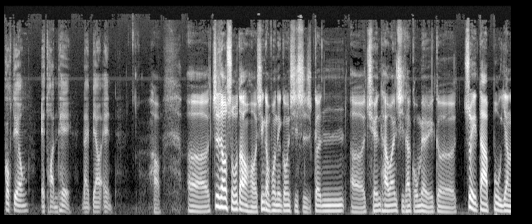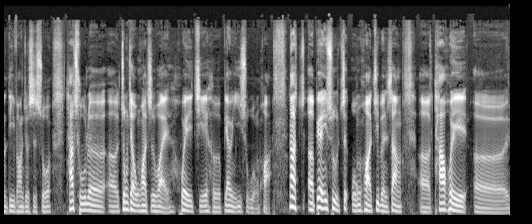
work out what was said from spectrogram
国中的团体来表演？好。呃，这要说到哈，新港奉天宫其实跟呃全台湾其他宫庙有一个最大不一样的地方，就是说它除了呃宗教文化之外，会结合表演艺术文化。那呃表演艺术这文化基本上呃它会呃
